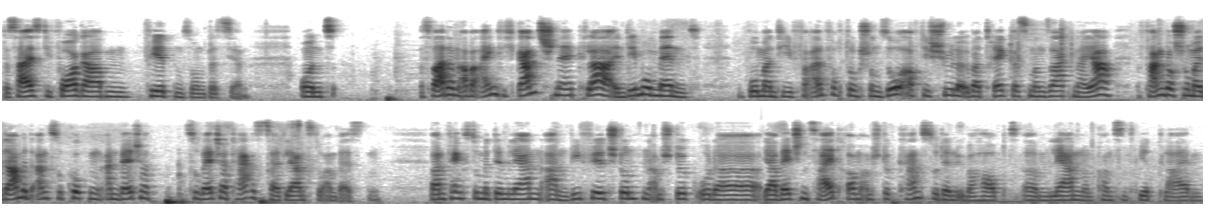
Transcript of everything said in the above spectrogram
Das heißt, die Vorgaben fehlten so ein bisschen. Und es war dann aber eigentlich ganz schnell klar, in dem Moment, wo man die Verantwortung schon so auf die Schüler überträgt, dass man sagt, naja, fang doch schon mal damit an zu gucken, an welcher, zu welcher Tageszeit lernst du am besten. Wann fängst du mit dem Lernen an? Wie viele Stunden am Stück oder ja, welchen Zeitraum am Stück kannst du denn überhaupt ähm, lernen und konzentriert bleiben?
